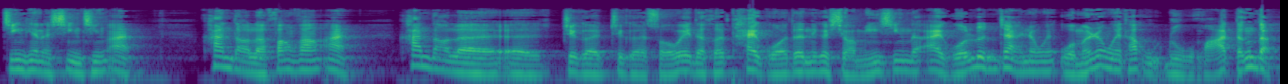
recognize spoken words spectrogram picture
今天的性侵案，看到了芳芳案，看到了呃这个这个所谓的和泰国的那个小明星的爱国论战，认为我们认为他辱华等等，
